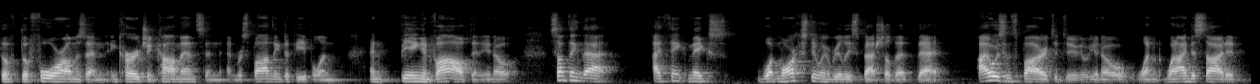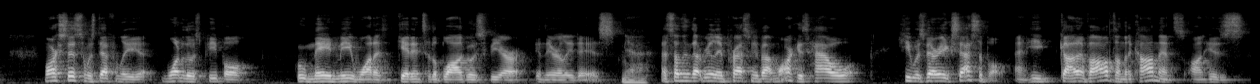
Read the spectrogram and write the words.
the, the forums and encouraging comments and, and responding to people and, and being involved. And, you know, something that I think makes what Mark's doing really special that, that I was inspired to do, you know, when, when I decided Mark Sisson was definitely one of those people who made me want to get into the blogosphere in the early days. Yeah. And something that really impressed me about Mark is how he was very accessible and he got involved on the comments on his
